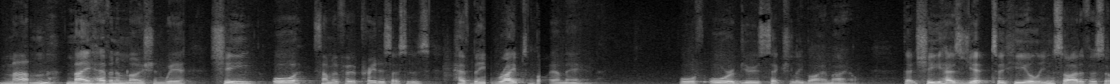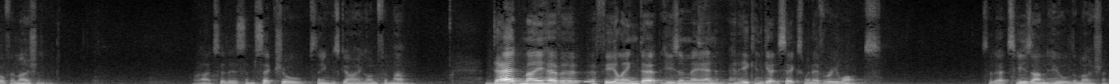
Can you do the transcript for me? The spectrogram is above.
Mum may have an emotion where she or some of her predecessors have been raped by a man or, or abused sexually by a male that she has yet to heal inside of herself emotionally. Right? So there's some sexual things going on for mum. Dad may have a, a, feeling that he's a man and he can get sex whenever he wants. So that's his unhealed emotion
